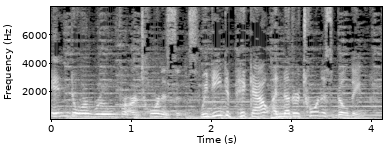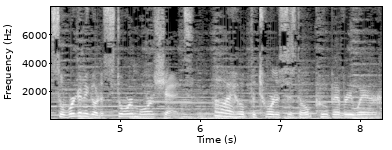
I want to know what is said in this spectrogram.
indoor room for our tortoises. We need to pick out another tortoise building, so we're gonna go to store more sheds. Oh, I hope the tortoises don't poop everywhere.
